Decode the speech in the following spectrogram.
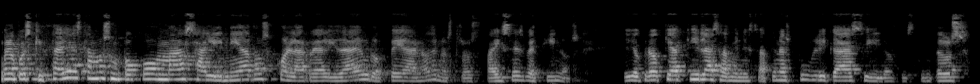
Bueno, pues quizá ya estamos un poco más alineados con la realidad europea, ¿no? De nuestros países vecinos. Yo creo que aquí las administraciones públicas y los distintos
